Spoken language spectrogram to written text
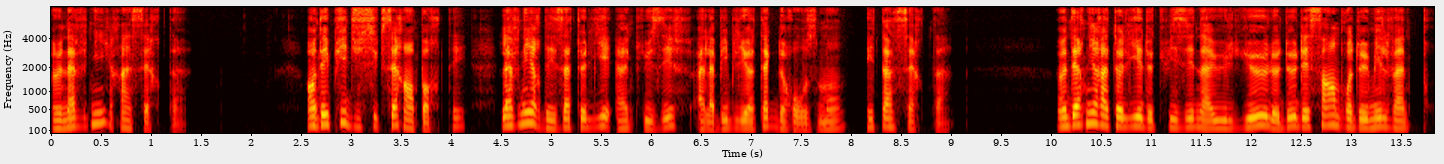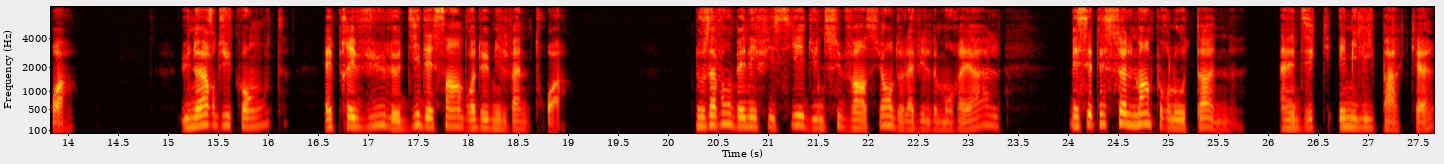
Un avenir incertain. En dépit du succès remporté, l'avenir des ateliers inclusifs à la bibliothèque de Rosemont est incertain. Un dernier atelier de cuisine a eu lieu le 2 décembre 2023. Une heure du compte est prévue le 10 décembre 2023. Nous avons bénéficié d'une subvention de la Ville de Montréal mais c'était seulement pour l'automne, indique Émilie Paquin,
